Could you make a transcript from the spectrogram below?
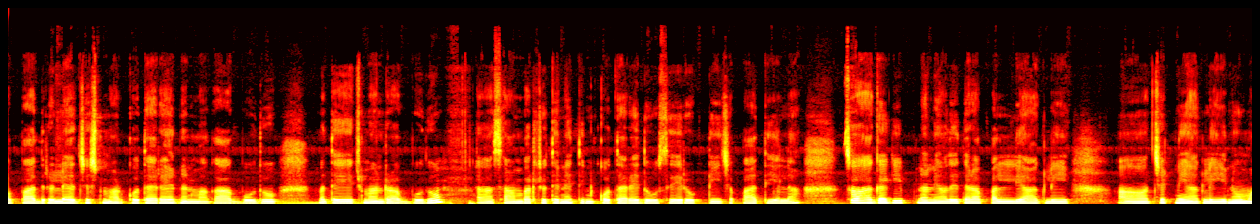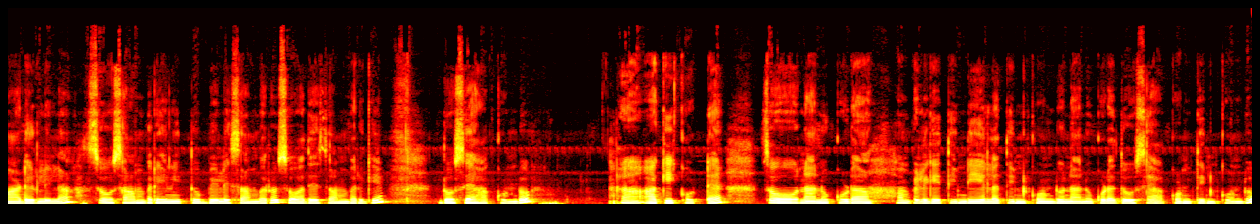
ಪಾಪ ಅದರಲ್ಲೇ ಅಡ್ಜಸ್ಟ್ ಮಾಡ್ಕೋತಾರೆ. ನನ್ನ ಮಗ ಆಗ್ಬೋದು, ಮತ್ತು ಯಜಮಾನ್ರು ಆಗ್ಬೋದು ಸಾಂಬಾರು ಜೊತೆನೇ ತಿನ್ಕೋತಾರೆ. ದೋಸೆ, ರೊಟ್ಟಿ, ಚಪಾತಿ ಎಲ್ಲ. ಸೊ, ಹಾಗಾಗಿ ನಾನು ಯಾವುದೇ ಥರ ಪಲ್ಯ ಆಗಲಿ ಚಟ್ನಿ ಆಗಲಿ ಏನೂ ಮಾಡಿರಲಿಲ್ಲ. ಸೊ ಸಾಂಬಾರು ಏನಿತ್ತು? ಬೇಳೆ ಸಾಂಬಾರು. ಸೊ ಅದೇ ಸಾಂಬಾರಿಗೆ ದೋಸೆ ಹಾಕ್ಕೊಂಡು ಹಾಕಿ ಕೊಟ್ಟೆ. ಸೊ ನಾನು ಕೂಡ ಬೆಳಗ್ಗೆ ತಿಂಡಿ ಎಲ್ಲ ತಿಂದ್ಕೊಂಡು, ನಾನು ಕೂಡ ದೋಸೆ ಹಾಕ್ಕೊಂಡು ತಿಂದ್ಕೊಂಡು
